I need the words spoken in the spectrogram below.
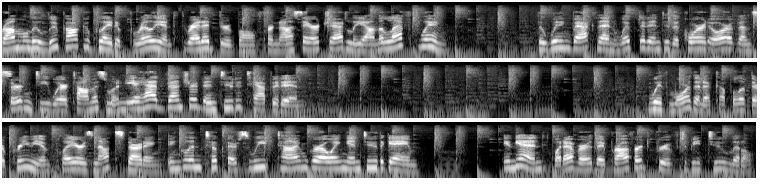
Romelu Lukaku played a brilliant threaded through ball for Nacer Chadli on the left wing. The wing-back then whipped it into the corridor of uncertainty where Thomas Meunier had ventured into to tap it in. With more than a couple of their premium players not starting, England took their sweet time growing into the game. In the end, whatever they proffered proved to be too little.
